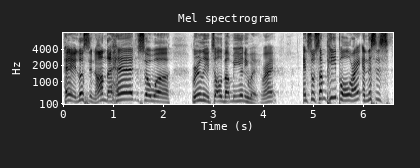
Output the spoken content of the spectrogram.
Hey, listen, I'm the head, so uh, really it's all about me anyway, right? And so some people, right, and this is,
